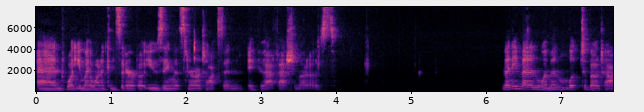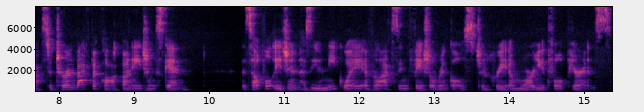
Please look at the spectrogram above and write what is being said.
and what you might want to consider about using this neurotoxin if you have Hashimoto's. Many men and women look to Botox to turn back the clock on aging skin. This helpful agent has a unique way of relaxing facial wrinkles to create a more youthful appearance.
